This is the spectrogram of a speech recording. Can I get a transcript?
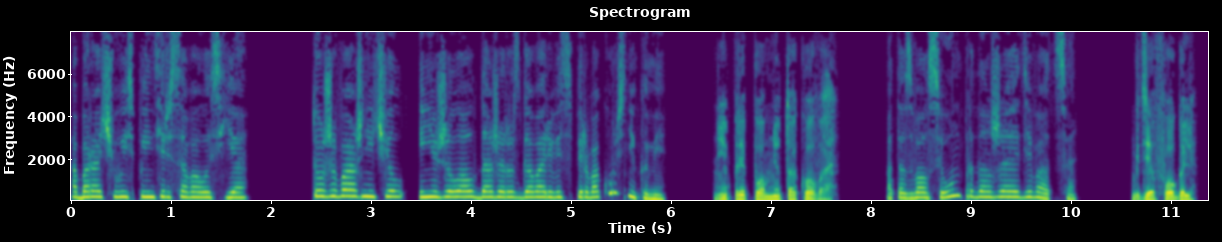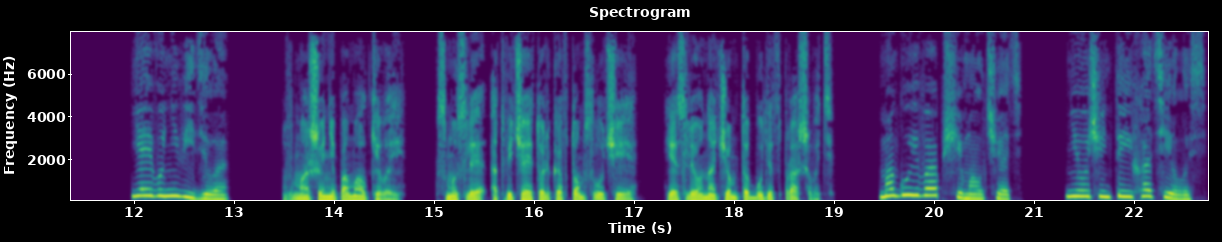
Оборачиваясь, поинтересовалась я. Тоже важничал и не желал даже разговаривать с первокурсниками? Не припомню такого. Отозвался он, продолжая одеваться. Где Фоголь? Я его не видела. В машине помалкивай. В смысле, отвечай только в том случае, если он о чем-то будет спрашивать. Могу и вообще молчать. Не очень-то и хотелось.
